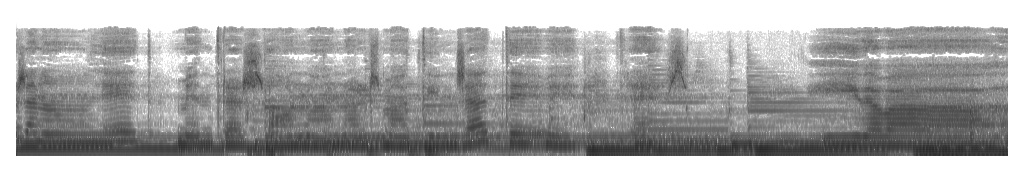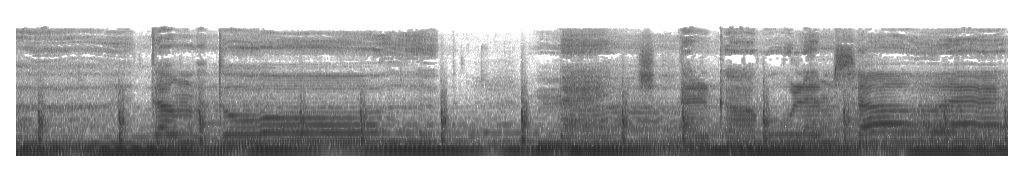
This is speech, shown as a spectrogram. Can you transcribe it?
croissant amb llet mentre sonen els matins a TV3 i debatem de tot menys del que volem saber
